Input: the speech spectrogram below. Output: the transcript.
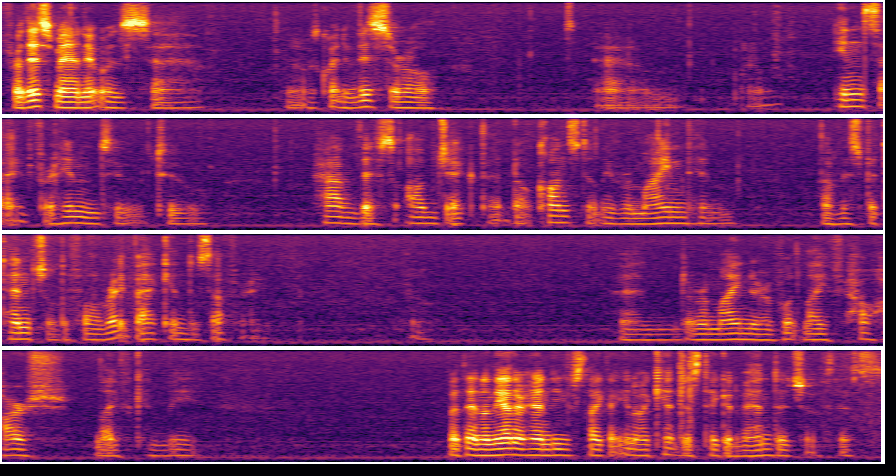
For this man, it was uh, know, it was quite a visceral um, insight for him to to have this object that constantly remind him of his potential to fall right back into suffering. You know, and a reminder of what life, how harsh life can be. But then on the other hand, he's like, you know, I can't just take advantage of this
